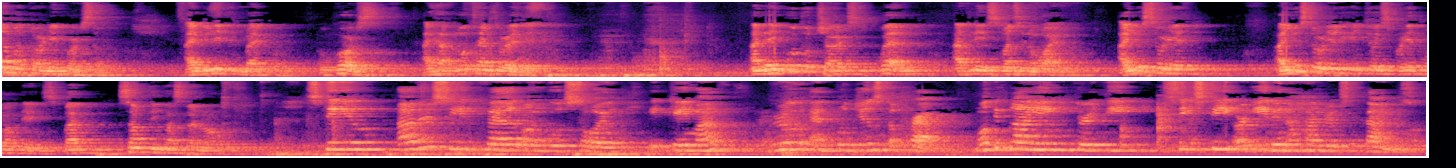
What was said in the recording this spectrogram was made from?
Am a thorny person. I believe in Bible. Of course, I have no time to read it. And I go to church, well, at least once in a while. I used to read I used to really enjoy spiritual things, but something has gone wrong. Still, other seed fell on good soil. It came up, grew, and produced a crop, multiplying 30, 60, or even a hundred times.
